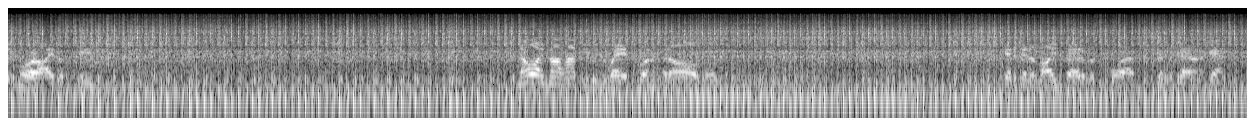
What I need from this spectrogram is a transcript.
Bit more idle speed. No, I'm not happy with the way it's running at all, but get a bit of life out of it before I have to strip it down again.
